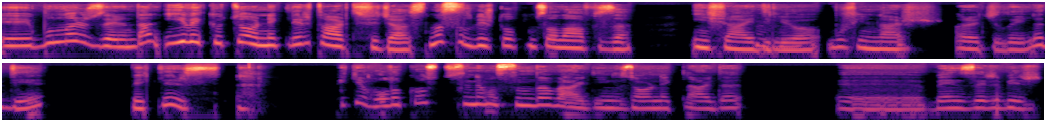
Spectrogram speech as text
Ee, bunlar üzerinden iyi ve kötü örnekleri tartışacağız. Nasıl bir toplumsal hafıza inşa ediliyor bu filmler aracılığıyla diye bekleriz. Peki Holocaust sinemasında verdiğiniz örneklerde e, benzeri bir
